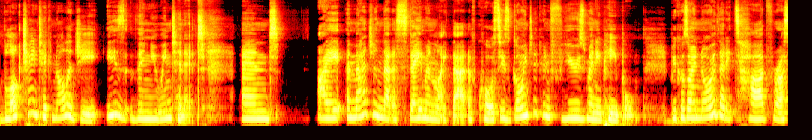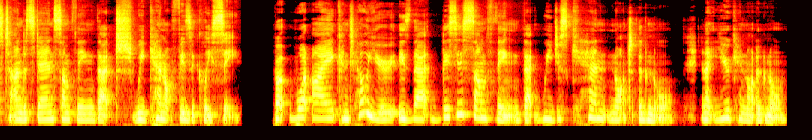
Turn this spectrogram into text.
blockchain technology is the new internet. And I imagine that a statement like that, of course, is going to confuse many people because I know that it's hard for us to understand something that we cannot physically see. But what I can tell you is that this is something that we just cannot ignore and that you cannot ignore.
